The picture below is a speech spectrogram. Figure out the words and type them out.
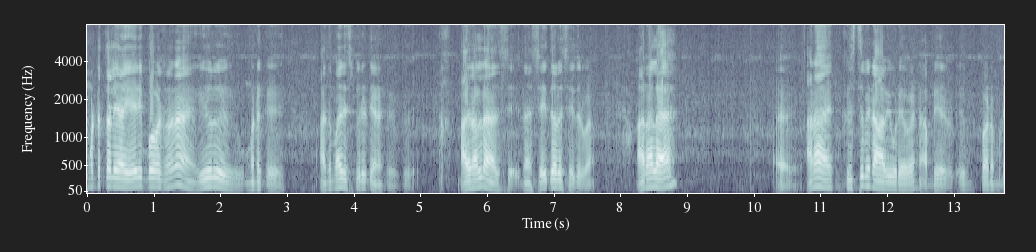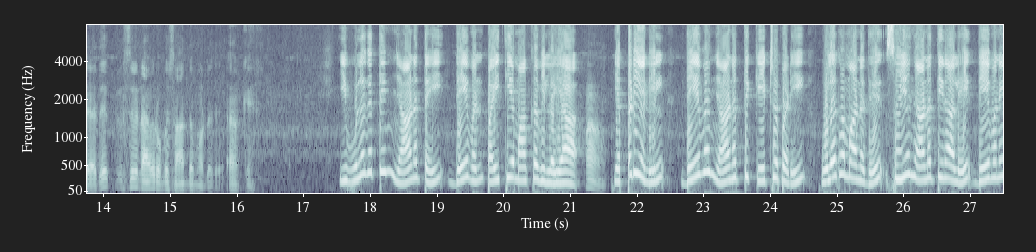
மொட்டை தலையாக ஏறி போக சொன்னா இரு உனக்கு. அந்த மாதிரி ஸ்பிரிட் எனக்கு இருக்குது. அதனால நான் நான் செய்தாலும் செய்திருவேன். அதனால் ஆனால் கிறிஸ்துவின் ஆவி உடையவன் அப்படி பண்ண முடியாது. கிறிஸ்துவின் ஆவி ரொம்ப சாந்தம் உள்ளது. ஓகே. இவ்வுலகத்தின் ஞானத்தை தேவன் பைத்தியமாக்கவில்லையா? எப்படியெனில் தேவ ஞானத்துக்கேற்றபடி உலகமானது சுய ஞானத்தினாலே தேவனை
